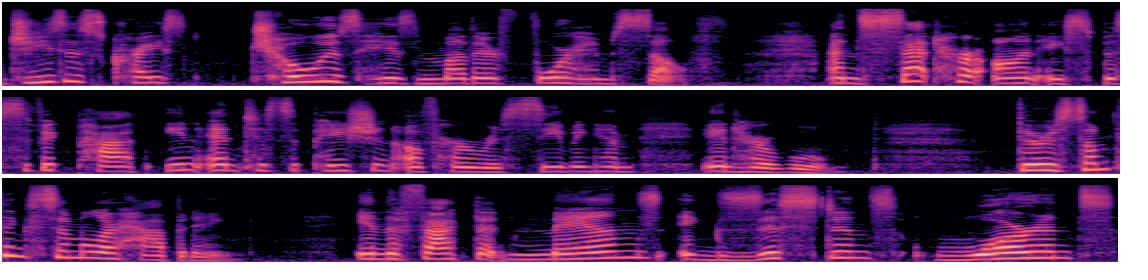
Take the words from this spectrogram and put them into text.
Jesus Christ chose his mother for himself and set her on a specific path in anticipation of her receiving him in her womb. There is something similar happening in the fact that man's existence warrants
